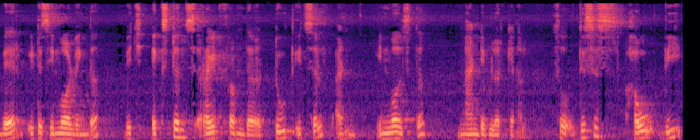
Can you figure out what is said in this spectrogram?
where it is involving the which extends right from the tooth itself and involves the mandibular canal. So this is how we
